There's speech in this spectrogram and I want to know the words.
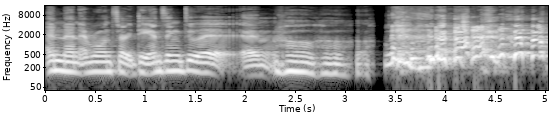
And then everyone started dancing to it, and oh, oh, oh.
